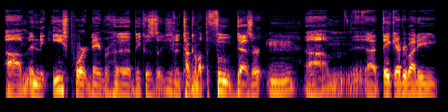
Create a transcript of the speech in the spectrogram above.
um, in the Eastport neighborhood, because you know talking about the food desert. Mm-hmm. Um, I think everybody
